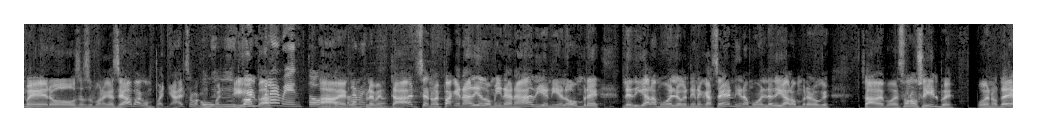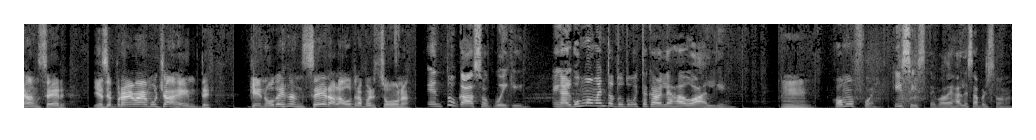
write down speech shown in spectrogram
Pero se supone que sea para acompañarse, para compartir. para- complemento, un para complemento. complementarse. No es para que nadie domine a nadie, ni el hombre le diga a la mujer lo que tiene que hacer, ni la mujer le diga al hombre lo que. ¿Sabes? Pues eso no sirve. Porque no te dejan ser. Y ese es el problema de mucha gente. Que no dejan ser a la otra persona. En tu caso, Quickie, en algún momento tú tuviste que haber dejado a alguien. Mm. ¿Cómo fue? ¿Qué hiciste para dejarle a esa persona?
